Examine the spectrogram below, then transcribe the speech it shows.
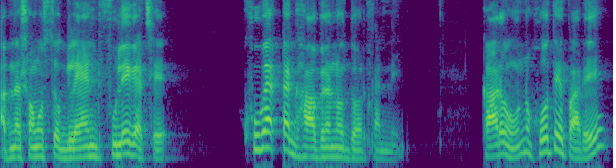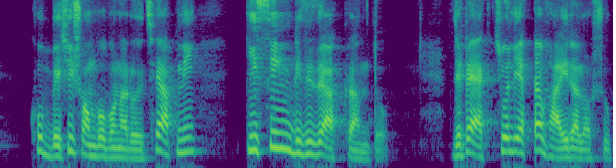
আপনার সমস্ত গ্ল্যান্ড ফুলে গেছে, খুব একটা ঘাবড়ানোর দরকার নেই। কারণ হতে পারে খুব বেশি সম্ভাবনা রয়েছে আপনি কিসিং ডিজিজে আক্রান্ত যেটা অ্যাকচুয়ালি একটা ভাইরাল অসুখ।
